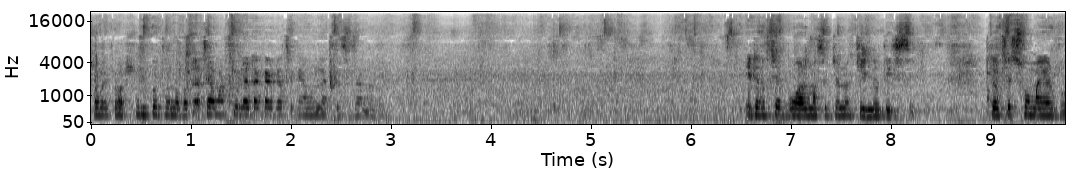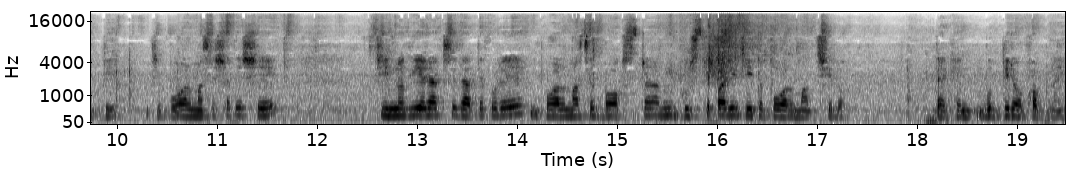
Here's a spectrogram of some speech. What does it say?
সবাইকে অসংখ্য ধন্যবাদ। আচ্ছা আমার চুলা টাকার কাছে কেমন লাগতেছে জানাবে এটা হচ্ছে বোয়াল মাছের জন্য চিহ্ন দিচ্ছে। এটা হচ্ছে সময়ের বুদ্ধি, যে বোয়াল মাছের সাথে সে চিহ্ন দিয়ে রাখছে যাতে করে বোয়াল মাছের বক্সটা আমি বুঝতে পারি যে এটা বোয়াল মাছ ছিল। দেখেন, বুদ্ধির অভাব নাই।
